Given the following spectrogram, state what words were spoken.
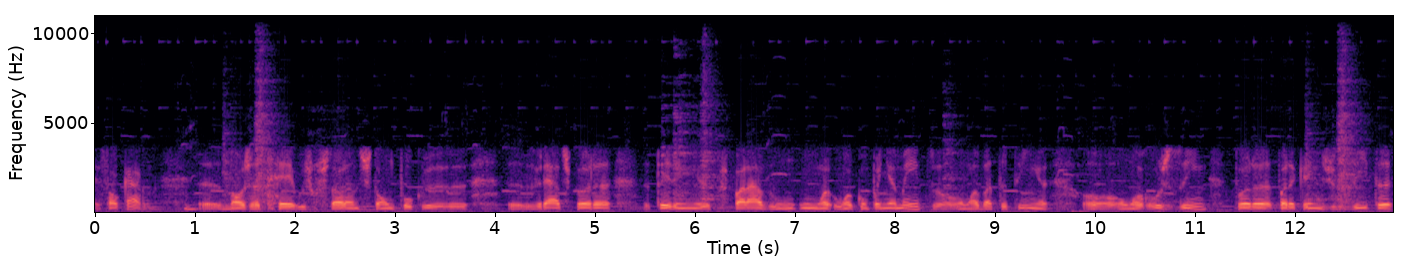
é só carne. Uh, nós até, os restaurantes estão um pouco uh, virados para terem preparado um, um, um, acompanhamento, ou uma batatinha, ou um arrozinho, para, para quem nos visita,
